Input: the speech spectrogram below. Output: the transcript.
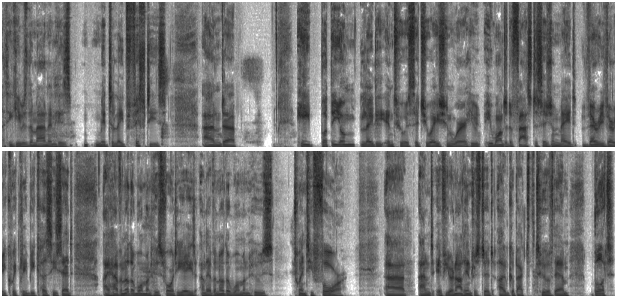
I think he was the man in his mid to late fifties, and uh, he put the young lady into a situation where he, he wanted a fast decision made very, very quickly because he said, I have another woman who's 48 and I have another woman who's 24. Uh, and if you're not interested, I'll go back to the two of them. But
